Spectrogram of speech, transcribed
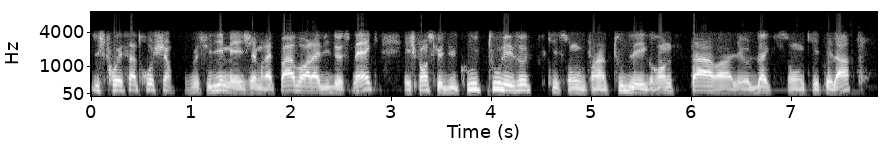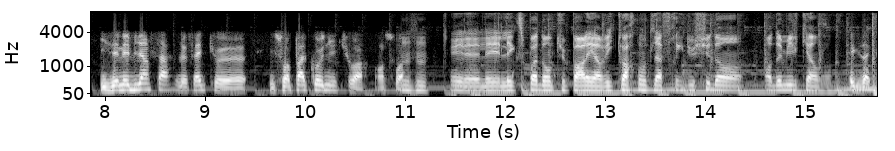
je trouvais ça trop chiant. Je me suis dit, mais j'aimerais pas avoir la vie de ce mec. Et je pense que du coup, tous les autres qui sont, enfin, toutes les grandes stars, les All Blacks qui, sont, qui étaient là, ils aimaient bien ça, le fait qu'ils ne soient pas connus, tu vois, en soi. Mhm. Et l'exploit dont tu parlais, hein, victoire contre l'Afrique du Sud en, en 2015. Exact.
